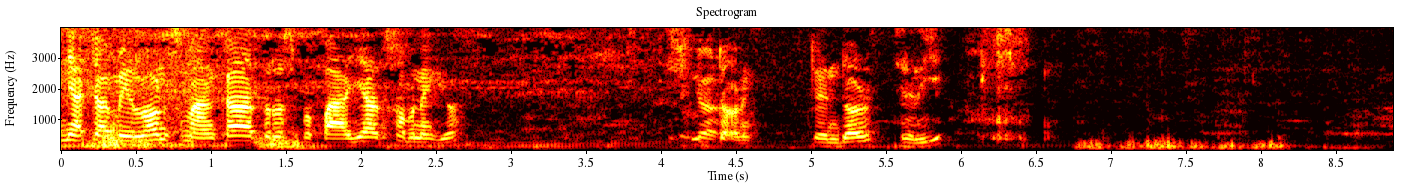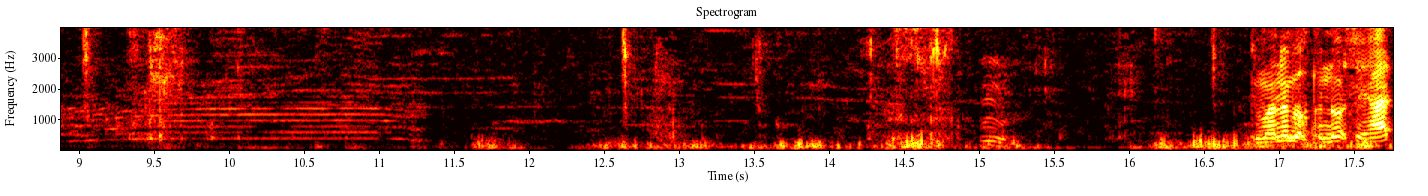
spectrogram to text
Ini ada melon, semangka, terus pepaya, terus apa nih yo? Sudah nih, cendol, jelly. Hmm. Gimana Mbak Genok sehat?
